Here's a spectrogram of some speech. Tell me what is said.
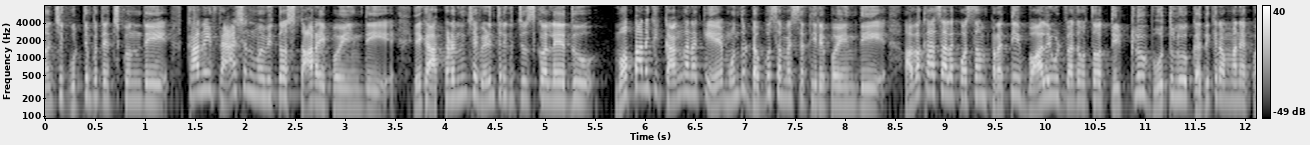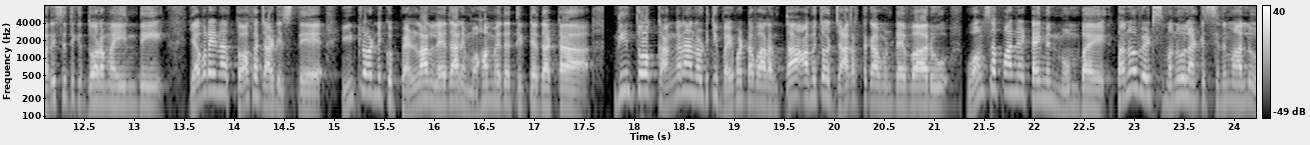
మంచి గుర్తింపు తెచ్చుకుంది. కానీ ఫ్యాషన్ మూవీతో స్టార్ అయిపోయింది. ఇక అక్కడి నుంచి వెనుతిరిగి చూసుకోలేదు. మొత్తానికి కంగనకి ముందు డబ్బు సమస్య తీరిపోయింది. అవకాశాల కోసం ప్రతి బాలీవుడ్ వెధవతో తిట్లు బూతులు గదికి రమ్మనే పరిస్థితికి దూరమైంది. ఎవరైనా తోక జాడిస్తే ఇంట్లో నీకు పెళ్ళాం లేదా అని మొహం మీద తిట్టేదట. దీంతో కంగనా నోటికి భయపడ్డ వారంతా ఆమెతో జాగ్రత్తగా ఉండేవారు. వంశపానే టైమ్ ఇన్ ముంబై తను వెట్స్ మను లాంటి సినిమాలు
